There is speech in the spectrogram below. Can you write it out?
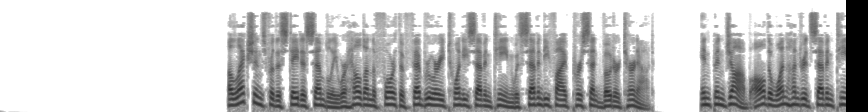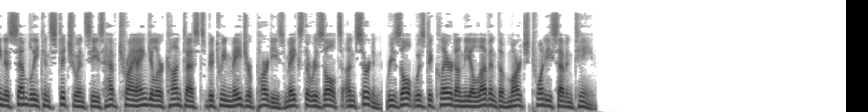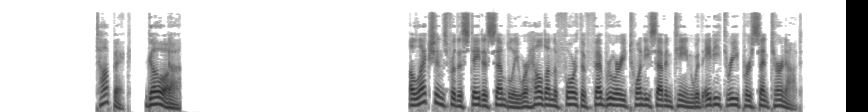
Elections for the State Assembly were held on 4 February 2017 with 75% voter turnout. In Punjab all the 117 assembly constituencies have triangular contests between major parties makes the results uncertain. Result was declared on the 11th of March 2017. Topic: Goa Elections for the State Assembly were held on 4 February 2017 with 83% turnout.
